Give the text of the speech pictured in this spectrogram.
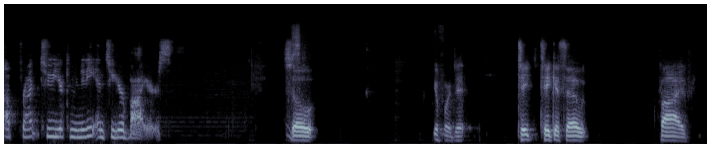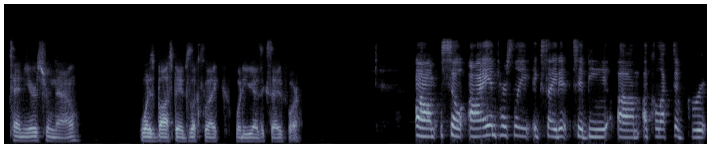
upfront to your community and to your buyers. So go for it, Jay. Take take us out five, ten years from now. What does Boss Babes look like? What are you guys excited for? Um, so I am personally excited to be um, a collective group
